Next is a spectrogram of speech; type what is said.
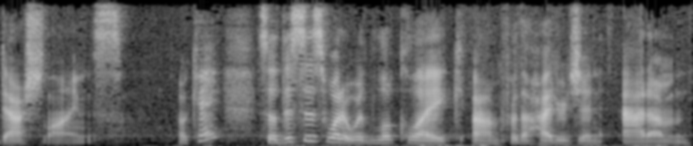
dashed lines. Okay, so this is what it would look like um, for the hydrogen atom.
